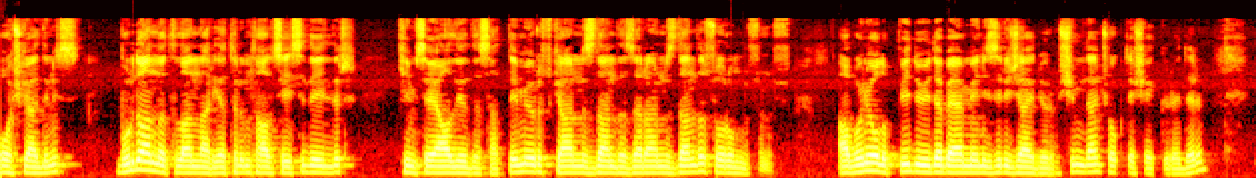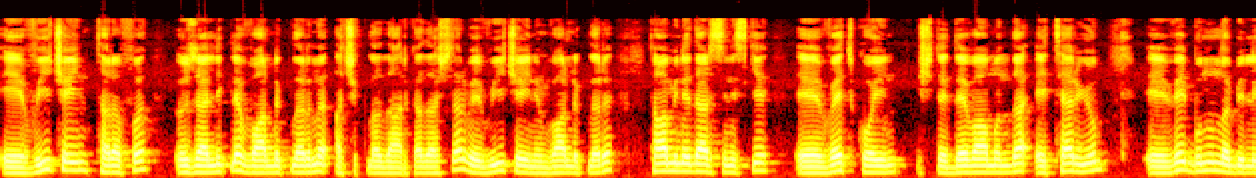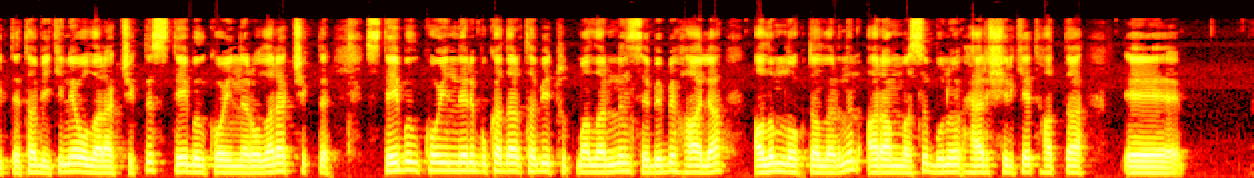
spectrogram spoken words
Hoş geldiniz. Burada anlatılanlar yatırım tavsiyesi değildir. Kimseye al ya da sat demiyoruz. Karnınızdan da zararınızdan da sorumlusunuz. Abone olup videoyu da beğenmenizi rica ediyorum. Şimdiden çok teşekkür ederim. E, VeChain tarafı özellikle varlıklarını açıkladı arkadaşlar ve VeChain'in varlıkları tahmin edersiniz ki e, Vetcoin işte devamında Ethereum e, ve bununla birlikte tabii ki ne olarak çıktı? Stable coin'ler olarak çıktı. Stable coin'leri bu kadar tabii tutmalarının sebebi hala alım noktalarının aranması. Bunu her şirket hatta e,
